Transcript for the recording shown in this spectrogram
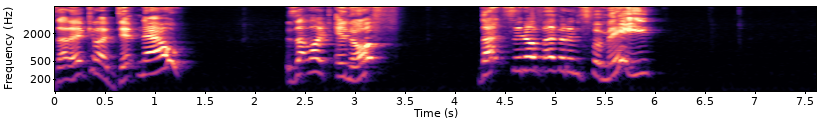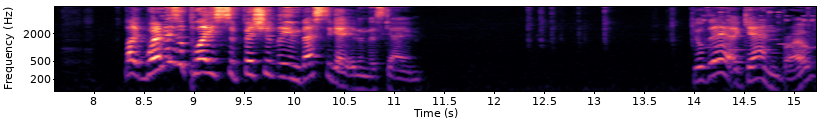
Is that it? Can I dip now? Is that like enough? That's enough evidence for me. Like, when is a place sufficiently investigated in this game? You're there again, bro.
